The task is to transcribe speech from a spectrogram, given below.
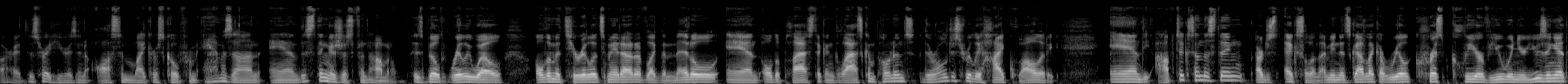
All right, this right here is an awesome microscope from Amazon, and this thing is just phenomenal. It's built really well. All the material it's made out of, like the metal and all the plastic and glass components, they're all just really high quality. And the optics on this thing are just excellent. I mean, it's got like a real crisp, clear view when you're using it,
